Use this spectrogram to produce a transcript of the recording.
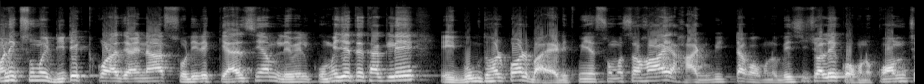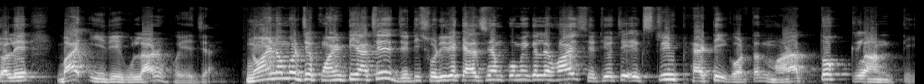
অনেক সময় ডিটেক্ট করা যায় না, শরীরে ক্যালসিয়াম লেভেল কমে যেতে থাকলে এই বুক ধরপড় বা অ্যারিথমিয়ার সমস্যা হয় হার্টবিটটা কখনো বেশি চলে, কখনো কম চলে বা ইরেগুলার হয়ে যায়। নয় নম্বর যে পয়েন্টটি আছে, যেটি শরীরে ক্যালসিয়াম কমে গেলে হয়, সেটি হচ্ছে এক্সট্রিম ফ্যাটিক অর্থাৎ মারাত্মক ক্লান্তি।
